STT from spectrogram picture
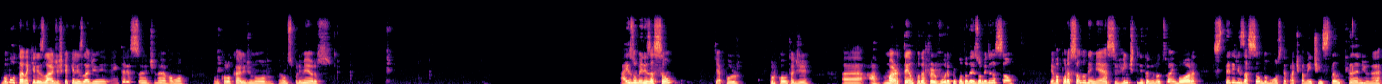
Vou voltar naquele slide. Acho que aquele slide é interessante, né? Vamos, vamos colocar ele de novo. É um dos primeiros. A isomerização que é por, por conta de uh, maior tempo da fervura é por conta da isomerização. Evaporação do DMS, 20, 30 minutos vai embora. Esterilização do mosto é praticamente instantâneo, né?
